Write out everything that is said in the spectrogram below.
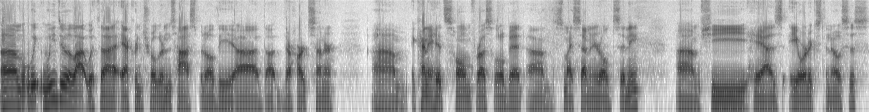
Um, we, we do a lot with uh, Akron Children's Hospital, the, uh, the their heart center. Um, it kind of hits home for us a little bit. Um, this is my seven-year-old Sydney. Um, she has aortic stenosis.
